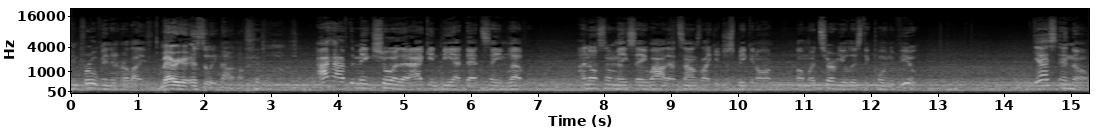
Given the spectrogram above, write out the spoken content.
improving in her life, Marry her instantly. No, no. I have to make sure that I can be at that same level. I know some may say, wow, that sounds like you're just speaking on a materialistic point of view. Yes and no.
